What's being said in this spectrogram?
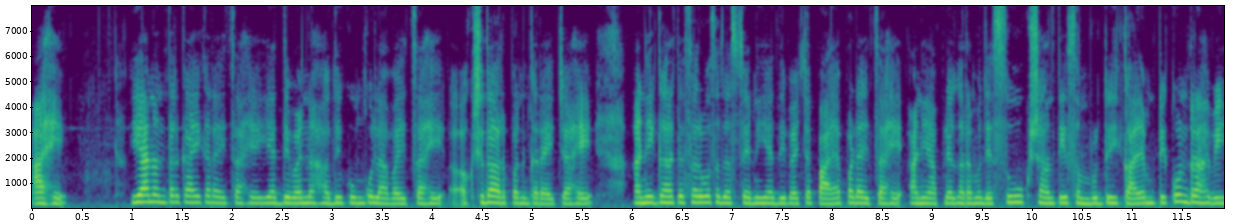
आहे. यानंतर काय करायचं आहे? या दिव्यांना हळदी कुंकू लावायचं आहे अक्षदा अर्पण करायचे आहे आणि घरातील सर्व सदस्यांनी या दिव्याच्या पाया पडायचा आहे आणि आपल्या घरामध्ये सुख शांती समृद्धी ही कायम टिकून राहावी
